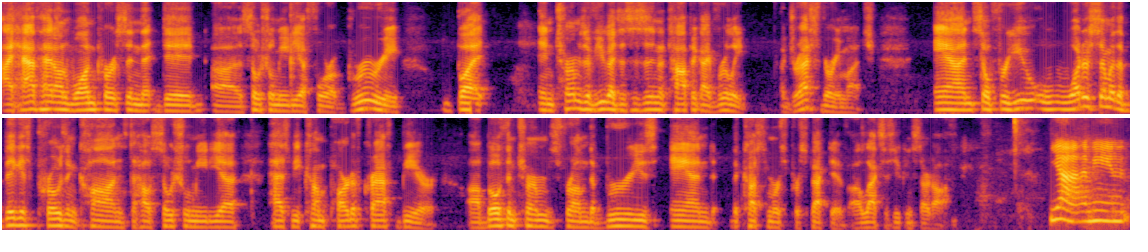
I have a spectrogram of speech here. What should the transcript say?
I have had on one person that did uh, social media for a brewery but in terms of you guys this isn't a topic i've really addressed very much and so for you what are some of the biggest pros and cons to how social media has become part of craft beer uh, both in terms from the breweries and the customer's perspective. Alexis, you can start off. Yeah, I mean,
